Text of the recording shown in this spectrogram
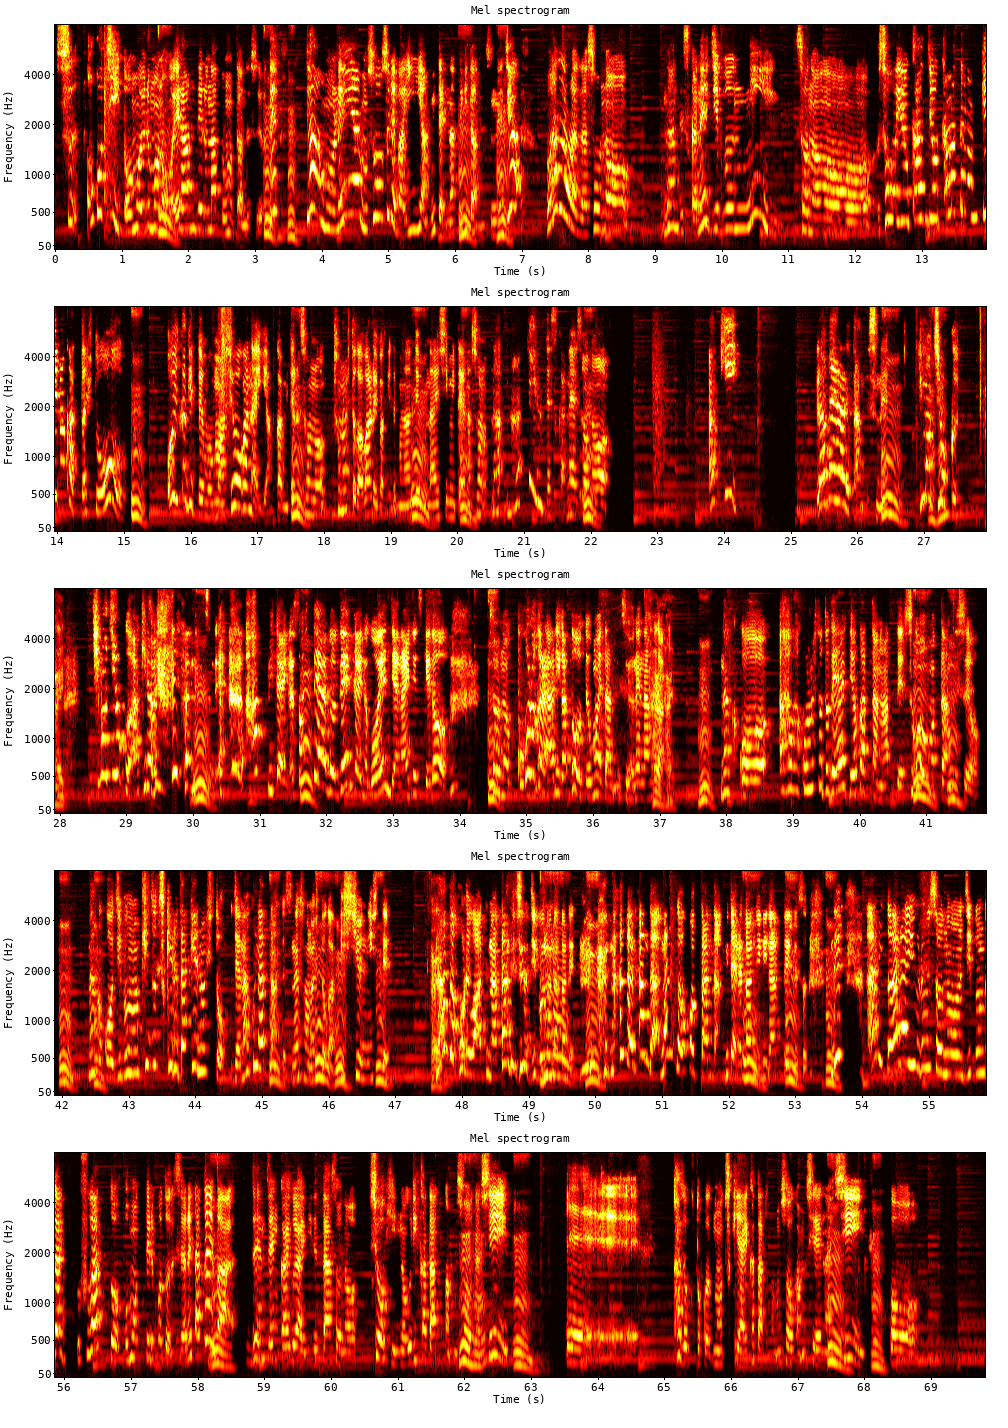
す、心地いいと思えるものを選んでるなと思ったんですよ。うんで、うんじゃあもう恋愛もそうすればいいやん、みたいになってきたんですね。うんじゃあ、わざわざその、なんですかね、自分に、その、そういう感情をたまたま向けなかった人をうん。追いかけてもまあしょうがないやんか、みたいな、うんその、その人が悪いわけでもなんでもないし、みたいな、うんその、な、なんて言うんですかね、その、諦められたんですね。うん。気持ちよく。はい。気持ちよく諦められたんですね。はっみたいな。そして、あの、前回のご縁じゃないですけど、うんその、心からありがとうって思えたんですよね、なんか。はいはい。うん。なんかこう、ああ、この人と出会えてよかったなってすごい思ったんですよ。うん。なんかこう自分を傷つけるだけの人じゃなくなったんですね、その人がうんうん一瞬にして。うん、はなんだこれはってなったんですよ、自分の中で。うんなんだ なんだ、何が起こったんだみたいな感じになってんです。うんで、ありとあらゆる、その、自分がふわっと思ってることですよね。例えば、前々回ぐらいに出た、その、商品の売り方とかもそうだし、うん。えー、家族とかの付き合い方とかもそうかもしれないし、うん。こう、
